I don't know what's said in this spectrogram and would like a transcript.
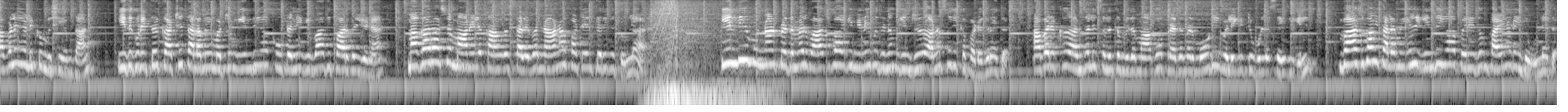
கவலையளிக்கும் விஷயம்தான். இது குறித்து கட்சி தலைமை மற்றும் இந்தியா கூட்டணி விவாதிப்பார்கள் என மகாராஷ்டிர மாநில காங்கிரஸ் தலைவர் நானா பட்டேல் தெரிவித்துள்ளார். இந்திய முன்னாள் பிரதமர் வாஜ்பாயின் நினைவு தினம் இன்று அனுசரிக்கப்படுகிறது. அவருக்கு அஞ்சலி செலுத்தும் விதமாக பிரதமர் மோடி வெளியிட்டுள்ள செய்தியில் வாஜ்பாய் தலைமையில் இந்தியா பெரிதும் பயனடைந்து உள்ளது.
